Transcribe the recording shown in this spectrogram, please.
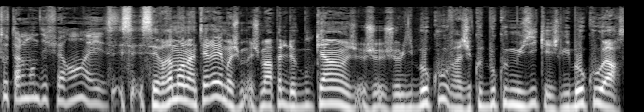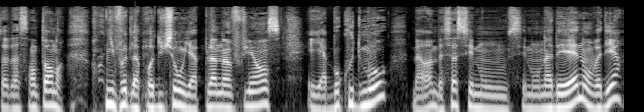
totalement différent. Et... C'est vraiment l'intérêt. Moi, je, me rappelle de bouquins, je, lis beaucoup, enfin, j'écoute beaucoup de musique et je lis beaucoup. Alors, ça doit s'entendre au niveau de la production où il y a plein d'influences et il y a beaucoup de mots. Ben ouais, ben ça, c'est mon, mon ADN, on va dire.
